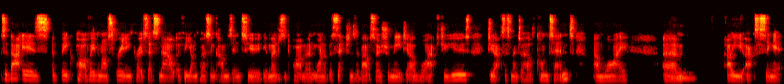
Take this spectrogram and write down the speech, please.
so that is a big part of even our screening process now if a young person comes into the emergency department one of the sections about social media what apps do you use do you access mental health content and why um, mm are you accessing it?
